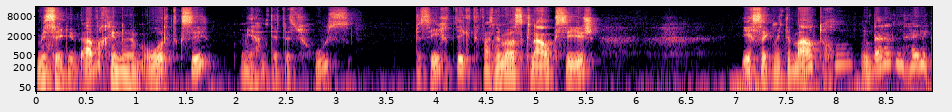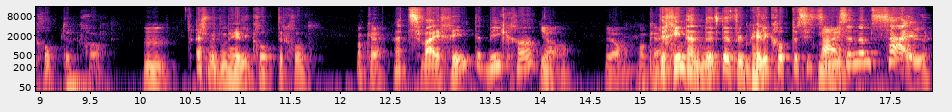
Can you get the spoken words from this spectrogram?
Wir waren einfach in einem Ort. Gewesen. Wir haben dort das Haus besichtigt. Ich weiß nicht mehr, was genau war. Ich sei mit dem Auto gekommen und er hat einen Helikopter gehabt. Mhm. Er ist mit dem Helikopter gekommen. Okay. Er hat zwei Kinder dabei gehabt. Ja, ja, okay. Die Kinder haben nicht im Helikopter sitzen, Nein. sie sind am Seil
